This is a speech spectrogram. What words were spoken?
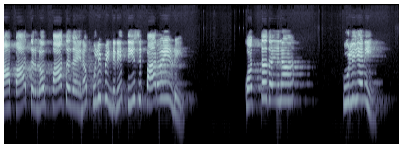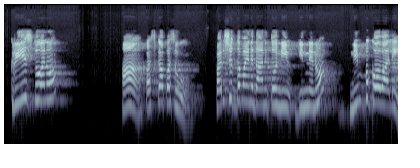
ఆ పాత్రలో పాతదైన పులిపిండిని తీసి పారవేయుడి. కొత్తదైన పులియని క్రీస్తు అను పసుకా పశువు పరిశుద్ధమైన దానితో నీ గిన్నెను నింపుకోవాలి.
